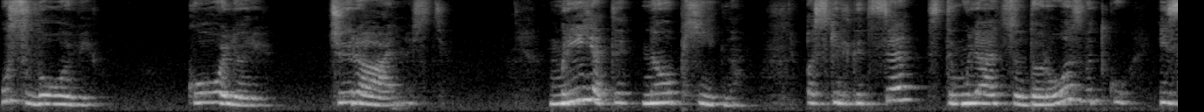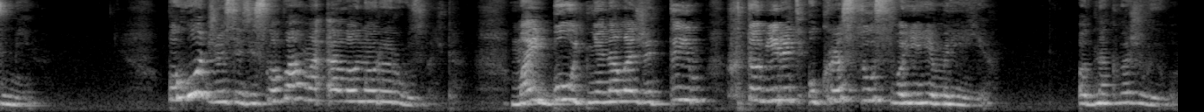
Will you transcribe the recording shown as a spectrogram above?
у слові, кольорі чи реальності. Мріяти необхідно, оскільки це стимуляція до розвитку і змін. Погоджуюся зі словами Елеонори Рузвельт. Майбутнє належить тим, хто вірить у красу своєї мрії. Однак важливо,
